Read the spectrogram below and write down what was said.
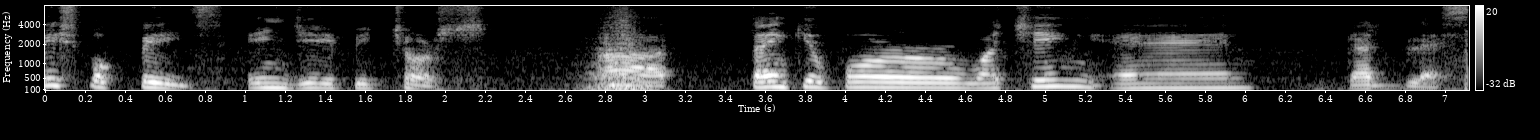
Facebook page, NJ Pictures. At thank you for watching and God bless.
